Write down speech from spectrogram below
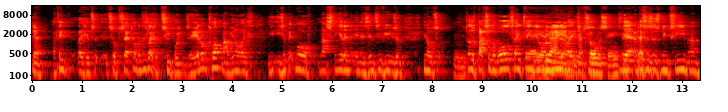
Yeah. I think like it's it's upset Klopp it's like a 2.0 Klopp now, you know, like he's a bit more nastier in, in his interviews and you know, it's, mm. it goes back to the wall type thing, yeah, you know yeah, what yeah, I mean? Yeah, like, yeah, absolutely. Yeah, and yeah. this is his new team and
